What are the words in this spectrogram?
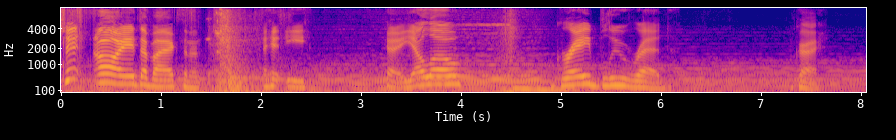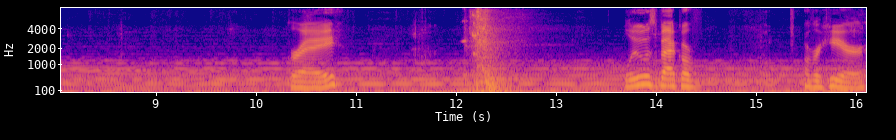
Shit! Oh, I ate that by accident. I hit E. Okay, yellow, gray, blue, red. Okay. Gray. Blue is back over over here.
